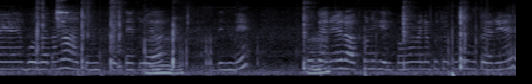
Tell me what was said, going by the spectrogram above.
मैं बोल रहा था ना आज हम खेलते हैं चलो यार हम्म, दिन में। तो कह रहे हैं रात को नहीं खेल पाऊँगा। मैंने पूछा क्यों? वो कह रहे हैं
